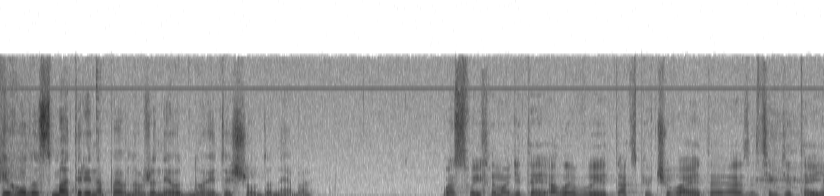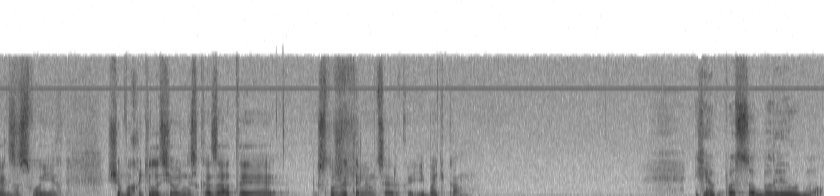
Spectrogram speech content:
І голос матері, напевно, вже не одної дійшов до неба. У вас своїх немає дітей, але ви так співчуваєте за цих дітей, як за своїх. Що б ви хотіли сьогодні сказати служителям церкви і батькам? Я по-особливому.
